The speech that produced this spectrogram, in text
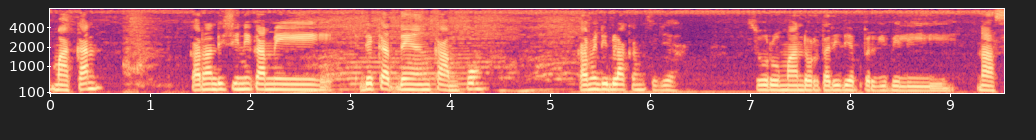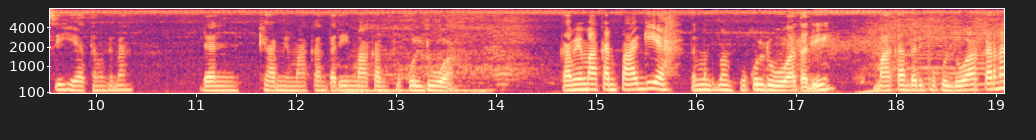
makan karena di sini kami dekat dengan kampung. Kami di belakang saja. Suruh mandor tadi dia pergi beli nasi ya teman-teman. Dan kami makan tadi makan pukul 2. Kami makan pagi ya teman-teman pukul 2 tadi. Makan tadi pukul 2 karena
